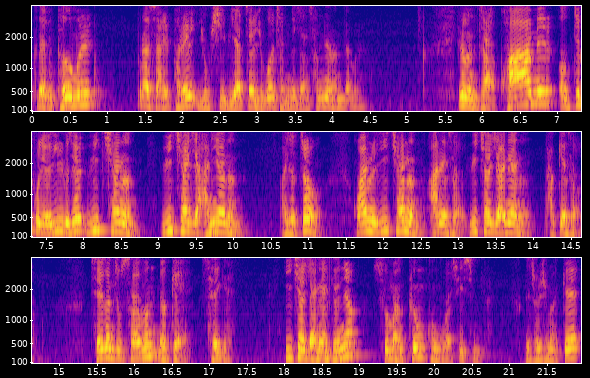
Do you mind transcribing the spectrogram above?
그 다음에 덤을 플러스 알파를 60 이하짜리 주고 전매자는 3년 한다고요. 여러분, 자, 과밀 억제권 여기 읽으세요. 위치하는, 위치하지 아니하는, 아셨죠? 과밀 위치하는 안에서, 위치하지 아니하는 밖에서. 재건축 사업은 몇 개? 세 개. 위치하지 아니할 때는요, 수만큼 공급할 수 있습니다. 근데 조심할 게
